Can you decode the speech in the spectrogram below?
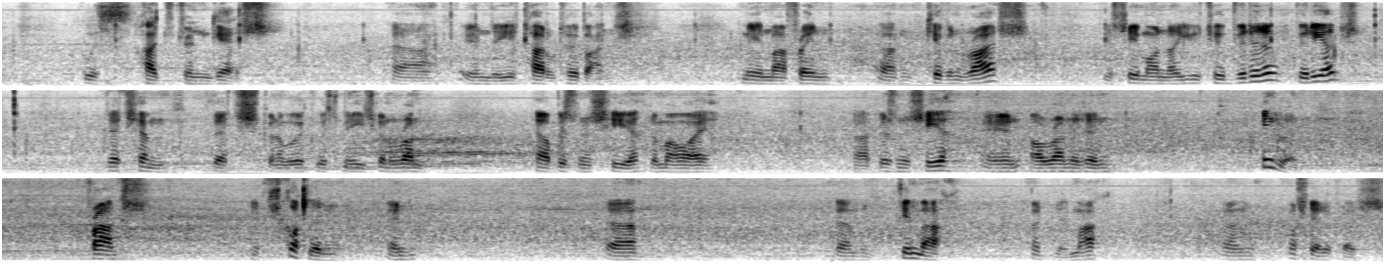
with hydrogen gas uh, in the tidal turbines. Me and my friend um, Kevin Rice, you see him on the YouTube video, videos. That's him that's going to work with me. He's going to run our business here, the Moai uh, business here, and I'll run it in England, France, and Scotland, and uh, um, Denmark, not Denmark, um, what's the other place?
